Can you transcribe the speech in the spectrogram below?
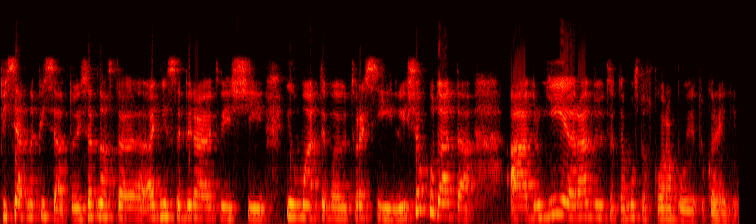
50 на 50. То есть одна, одни собирают вещи и уматывают в Россию или еще куда-то, а другие радуются тому, что скоро будет Украина.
